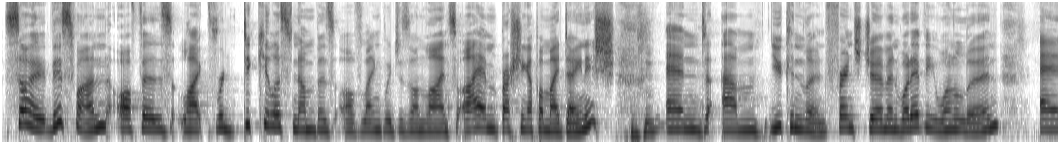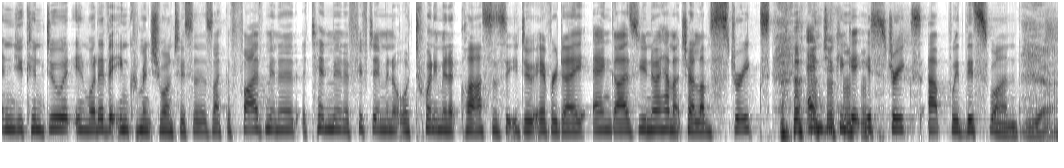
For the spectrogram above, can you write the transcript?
So this one offers like ridiculous numbers of languages online. So I am brushing up on my Danish, and um, you can learn French, German, whatever you want to learn. And you can do it in whatever increments you want to. So there's like a five minute, a 10 minute, a 15 minute, or 20 minute classes that you do every day. And guys, you know how much I love streaks, and you can get your streaks up with this one. Yeah.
